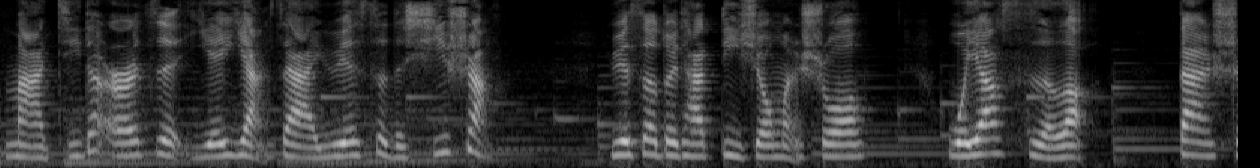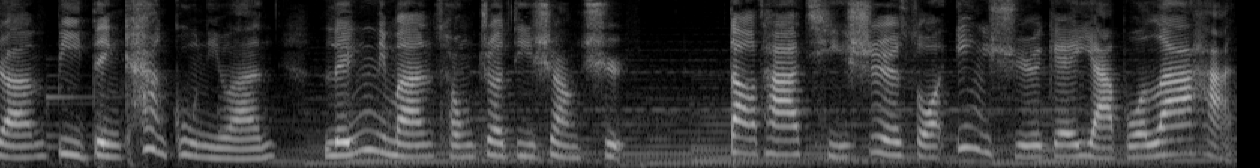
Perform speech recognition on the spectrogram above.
玛吉的儿子也养在约瑟的膝上。约瑟对他弟兄们说：“我要死了，但神必定看顾你们，领你们从这地上去，到他起誓所应许给亚伯拉罕、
